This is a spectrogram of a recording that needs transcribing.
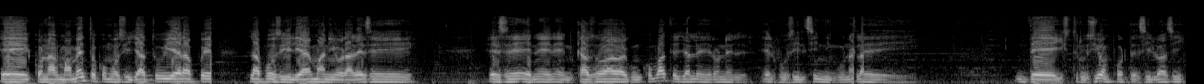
eh, con armamento, como si ya tuviera pues la posibilidad de maniobrar ese ese, en, caso de algún combate ya le dieron el, fusil sin ninguna clase de, instrucción, por decirlo así.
